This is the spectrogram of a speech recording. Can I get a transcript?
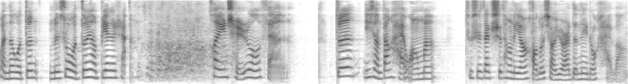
完了，我蹲，你们说我蹲要憋个啥？欢迎陈若凡，蹲，你想当海王吗？就是在池塘里养好多小鱼儿的那种海王，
